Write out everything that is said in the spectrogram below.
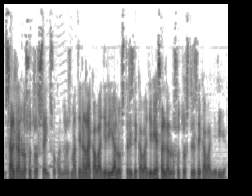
saldrán los otros seis. O cuando nos maten a la caballería, a los tres de caballería, saldrán los otros tres de caballería.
